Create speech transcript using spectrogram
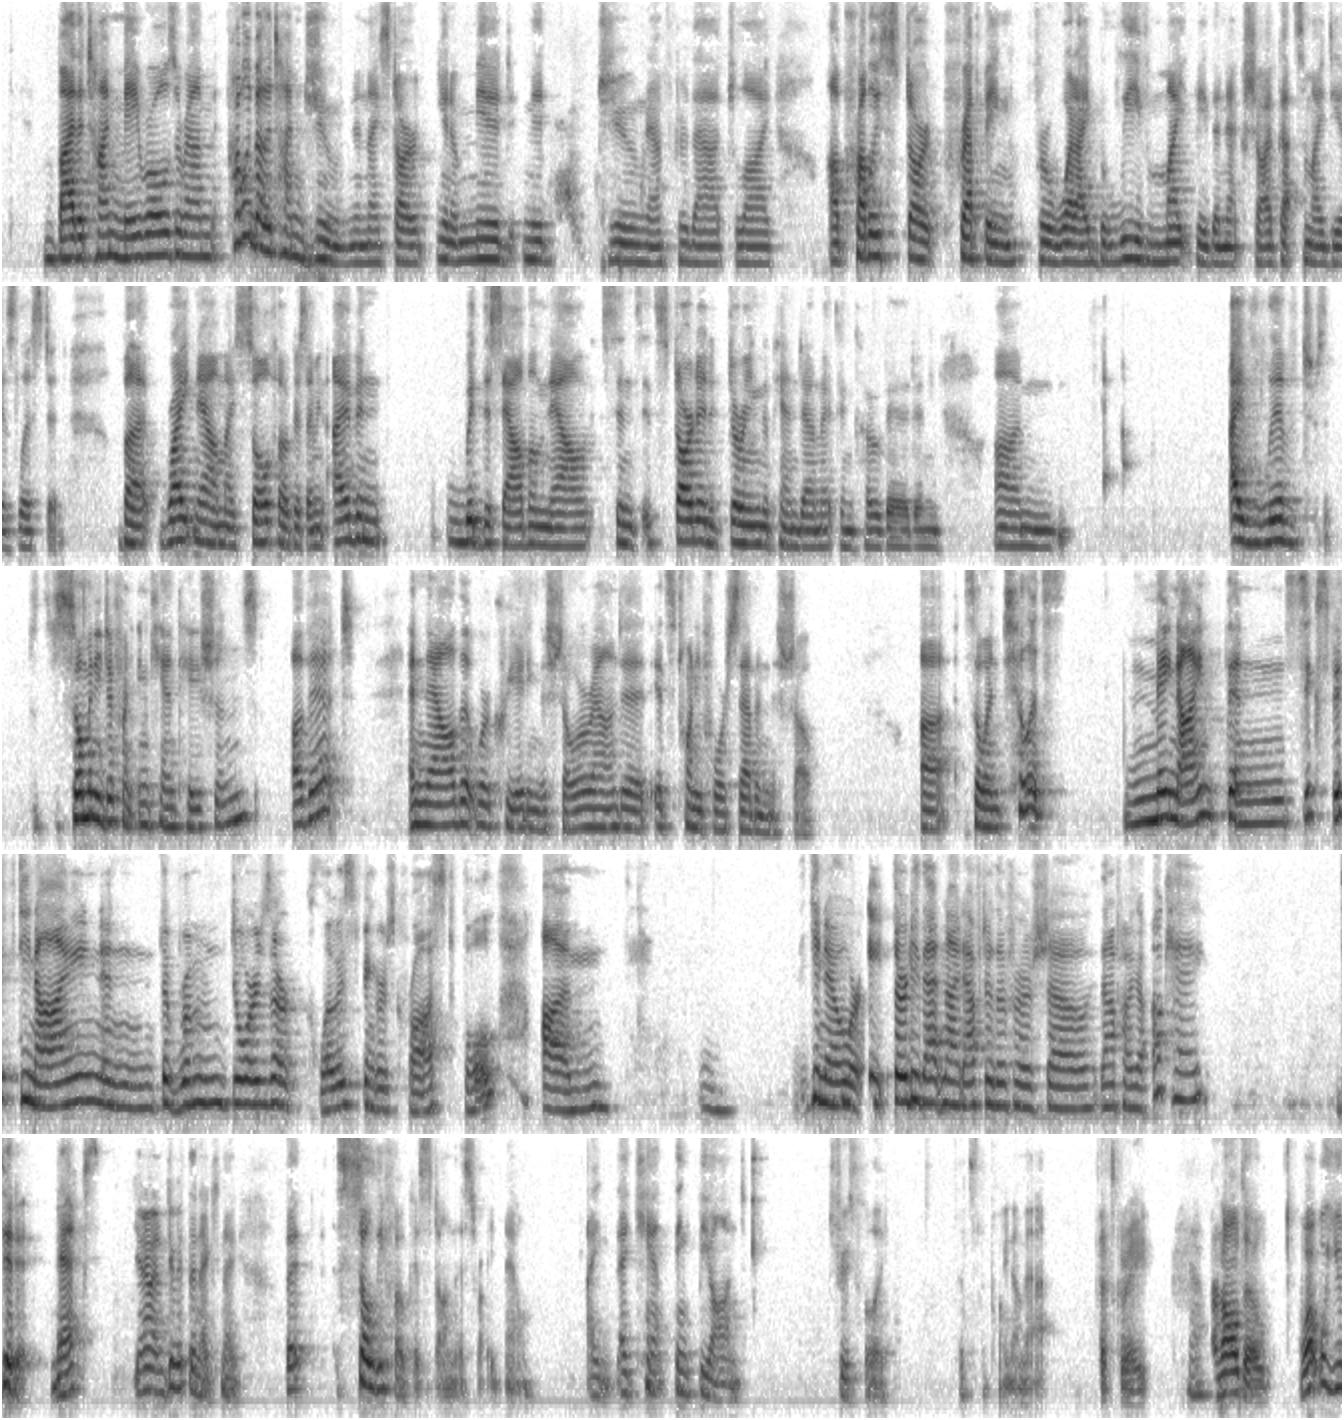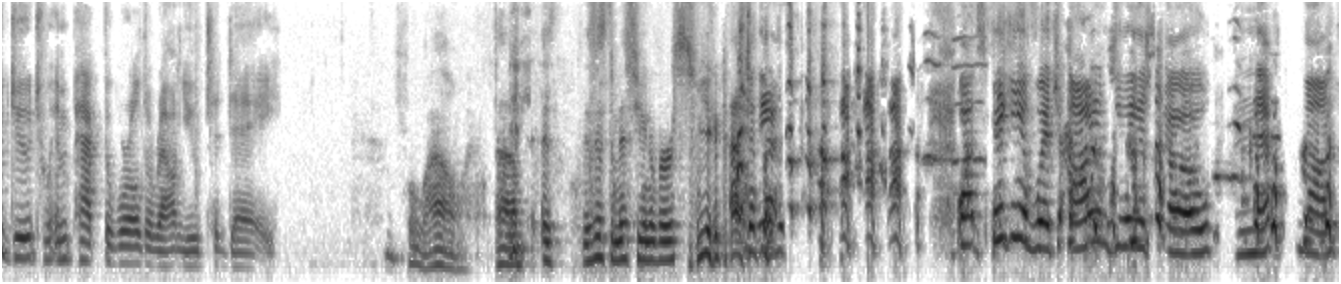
by the time May rolls around, probably by the time June, and I start, you know, mid mid June after that, July, I'll probably start prepping for what I believe might be the next show. I've got some ideas listed. But right now, my sole focus, I mean, I've been with this album now since it started during the pandemic and COVID. And um, I've lived so many different incantations of it. And now that we're creating the show around it, it's 24 7 this show. Uh, so until it's May 9th and 6:59 and the room doors are closed, fingers crossed, full. Um, you know, or 8:30 that night after the first show, then I'll probably go, okay, did it next, you know, and do it the next night. But solely focused on this right now. I, I can't think beyond, truthfully. That's the point I'm at. That's great. Yeah. Arnaldo, what will you do to impact the world around you today? Oh, wow. Um, is, is this the Miss Universe pageant? uh, speaking of which, I am doing a show next month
